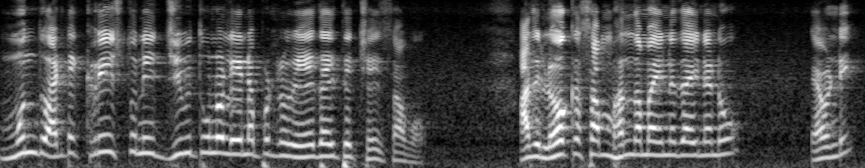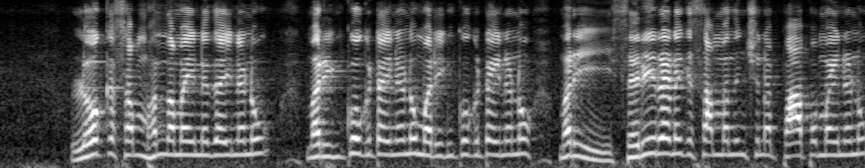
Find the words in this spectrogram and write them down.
ముందు అంటే క్రీస్తు నీ జీవితంలో లేనప్పుడు నువ్వు ఏదైతే చేసావో అది లోక సంబంధమైనదైనను ఏమండి? లోక సంబంధమైనదైనను మరి ఇంకొకటైనను మరి ఇంకొకటైనను మరి శరీరానికి సంబంధించిన పాపమైనను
